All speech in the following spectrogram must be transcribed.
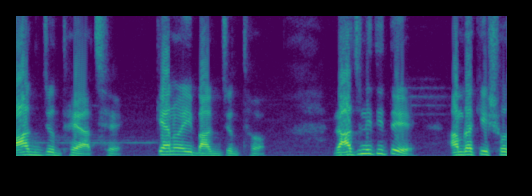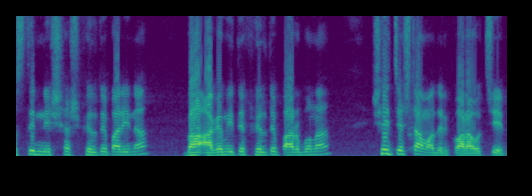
বাগযুদ্ধে আছে। কেন এই বাগযুদ্ধ রাজনীতিতে আমরা কি স্বস্তির নিঃশ্বাস ফেলতে পারি না বা আগামীতে ফেলতে পারব না? সেই চেষ্টা আমাদের করা উচিত।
